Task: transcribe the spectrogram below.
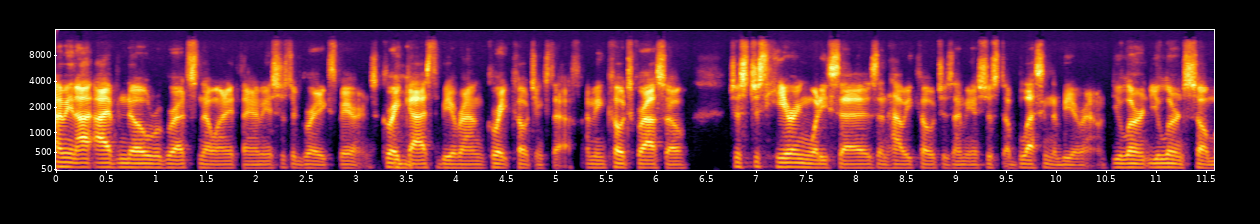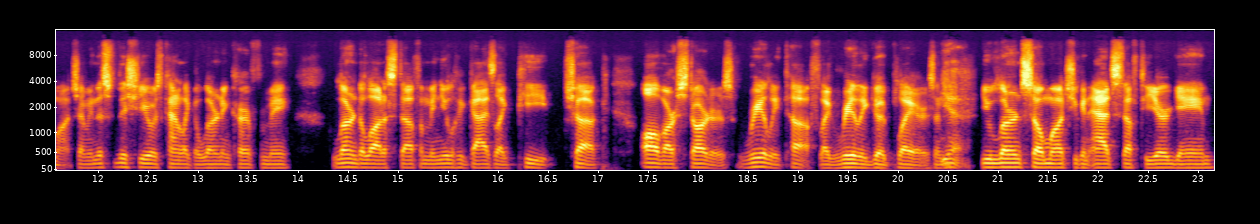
I mean, I, I have no regrets, no anything. I mean, it's just a great experience. Great Mhm. guys to be around, great coaching staff. I mean, Coach Grasso, just just hearing what he says and how he coaches. I mean, it's just a blessing to be around. You learn you learn so much. I mean, this this year was kind of like a learning curve for me. Learned a lot of stuff. I mean, you look at guys like Pete, Chuck, all of our starters, really tough, like really good players. And Yeah, you learn so much. You can add stuff to your game.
